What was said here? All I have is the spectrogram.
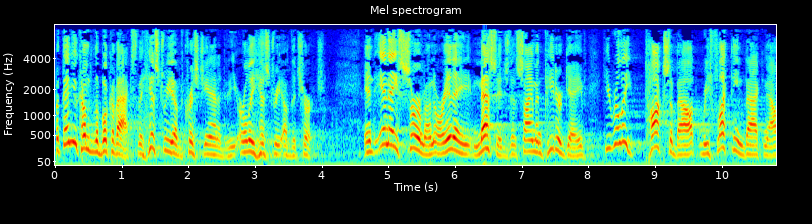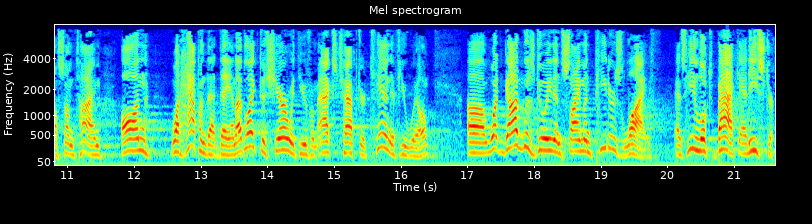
But then you come to the book of Acts, the history of Christianity, the early history of the church. And in a sermon or in a message that Simon Peter gave, he really talks about reflecting back now some time on what happened that day. And I'd like to share with you from Acts chapter 10, if you will, uh, what God was doing in Simon Peter's life as he looked back at Easter.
